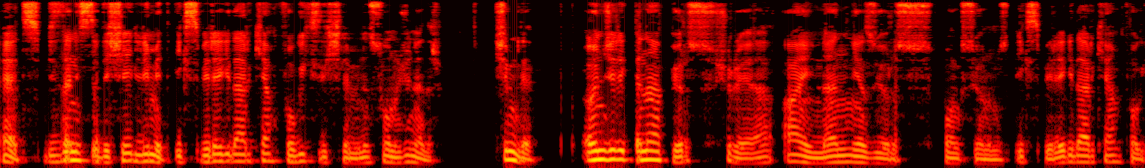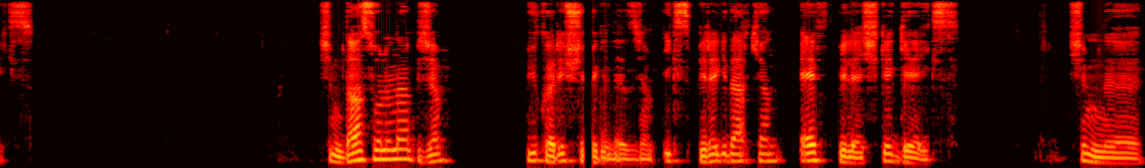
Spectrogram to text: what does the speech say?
Evet, bizden istediği şey limit x1'e giderken fogx işleminin sonucu nedir? Şimdi öncelikle ne yapıyoruz? Şuraya aynen yazıyoruz fonksiyonumuz x1'e giderken fogx. Şimdi daha sonra ne yapacağım? Yukarı şu şekilde yazacağım. x 1'e giderken f bileşke gx. Şimdi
